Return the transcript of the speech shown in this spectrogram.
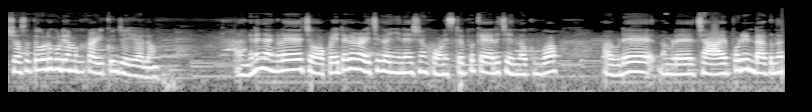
വിശ്വാസത്തോടു കൂടി നമുക്ക് കഴിക്കും ചെയ്യാമല്ലോ അങ്ങനെ ഞങ്ങൾ ചോക്ലേറ്റൊക്കെ കഴിച്ച് കഴിഞ്ഞതിന് ശേഷം കോണി സ്റ്റെപ്പ് കയറി ചെന്ന് നോക്കുമ്പോൾ അവിടെ നമ്മുടെ ചായപ്പൊടി ഉണ്ടാക്കുന്ന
